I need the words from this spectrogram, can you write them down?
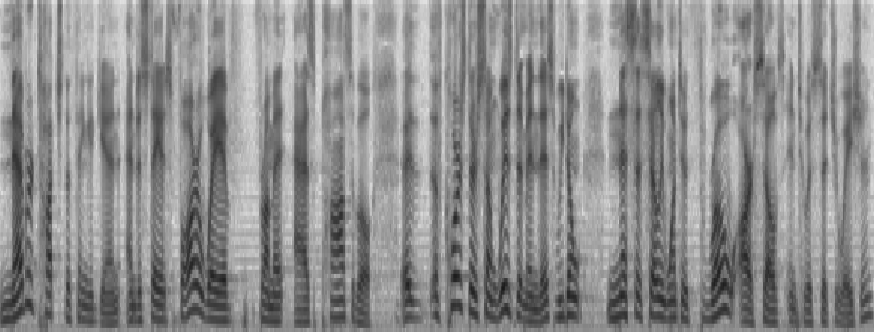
never touch the thing again and to stay as far away of, from it as possible. Uh, of course, there's some wisdom in this. We don't necessarily want to throw ourselves into a situation.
